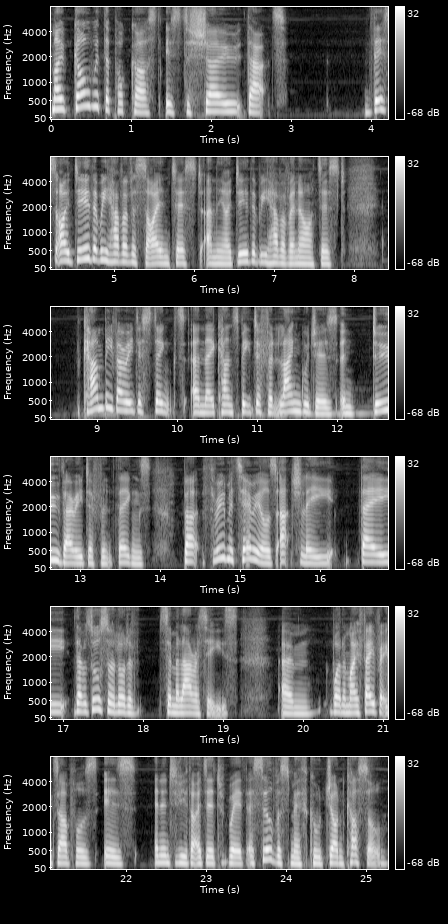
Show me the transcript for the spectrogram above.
My goal with the podcast is to show that this idea that we have of a scientist and the idea that we have of an artist can be very distinct and they can speak different languages and do very different things. But through materials, actually, they there was also a lot of similarities. Um, one of my favourite examples is an interview that I did with a silversmith called John Cussell.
